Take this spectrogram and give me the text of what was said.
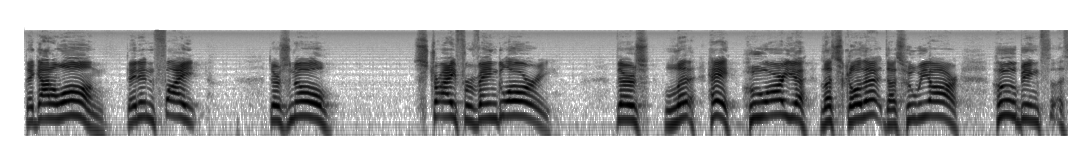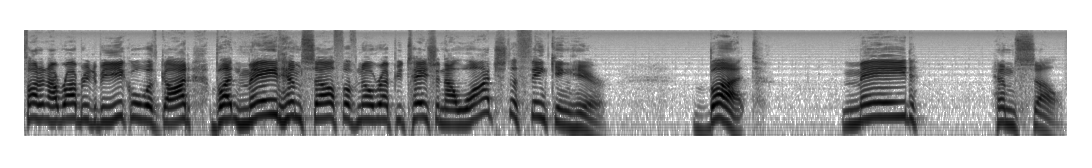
They got along, they didn't fight. There's no strife or vainglory. There's, hey, who are you? Let's go that. That's who we are. Who, being th- thought it not robbery to be equal with God, but made himself of no reputation. Now, watch the thinking here. But made himself.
